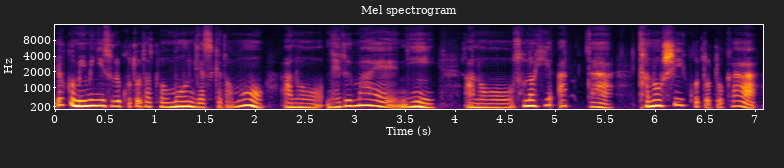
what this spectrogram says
よく耳にすることだと思うんですけどもあの寝る前にあのその日あった楽しいこととか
